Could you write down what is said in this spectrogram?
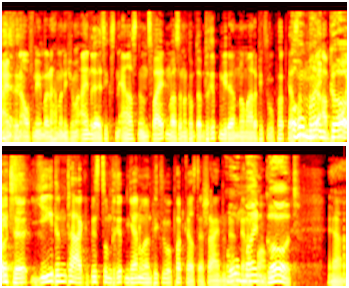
einzeln aufnehmen, weil dann haben wir nicht am 31.01. und 2. was, sondern kommt am 3. wieder ein normaler Pixelbook Podcast. Oh und mein ab Gott. heute jeden Tag bis zum 3. Januar ein Pixelbook Podcast erscheinen. in Oh mein Form. Gott. Ja,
